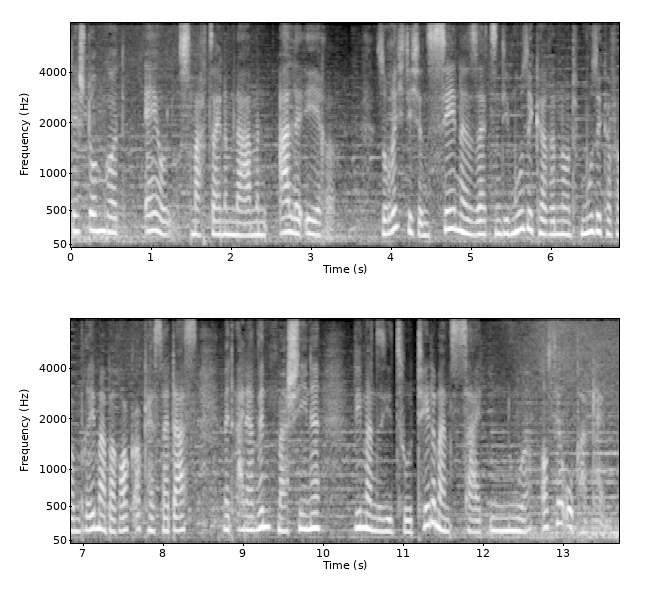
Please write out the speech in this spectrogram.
Der Sturmgott Aeolus macht seinem Namen alle Ehre. So richtig in Szene setzen die Musikerinnen und Musiker vom Bremer Barockorchester das mit einer Windmaschine, wie man sie zu Telemanns Zeiten nur aus der Oper kennt.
